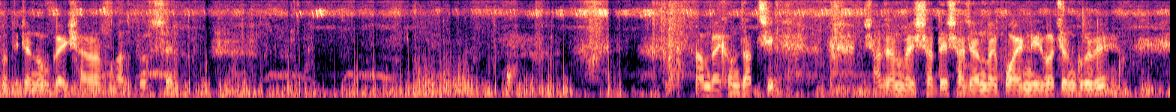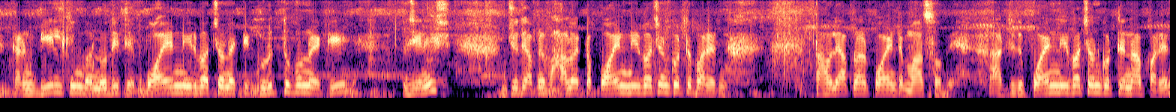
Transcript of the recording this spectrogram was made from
প্রতিটা নৌকায় সারা মাছ ধরছে। আমরা এখন যাচ্ছি শাহজাহান ভাইয়ের সাথে। শাহজাহান ভাই পয়েন্ট নির্বাচন করবে। কারণ বিল কিংবা নদীতে পয়েন্ট নির্বাচন একটি গুরুত্বপূর্ণ একটি জিনিস। যদি আপনি ভালো একটা পয়েন্ট নির্বাচন করতে পারেন, তাহলে আপনার পয়েন্টে মাছ হবে। আর যদি পয়েন্ট নির্বাচন করতে না পারেন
